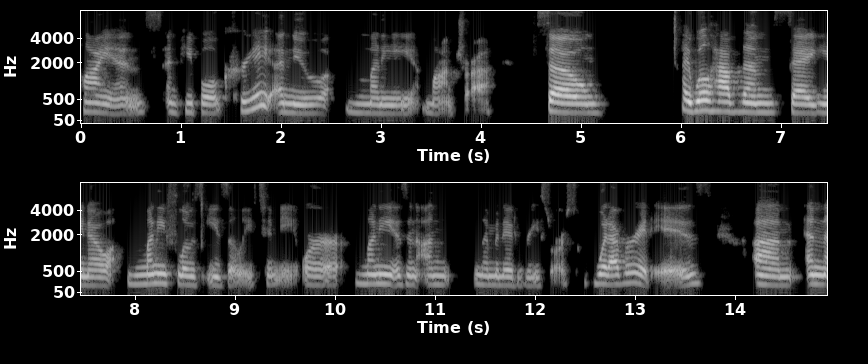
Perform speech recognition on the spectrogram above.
clients and people create a new money mantra. So I will have them say, you know, money flows easily to me, or money is an unlimited resource, whatever it is. Um, and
